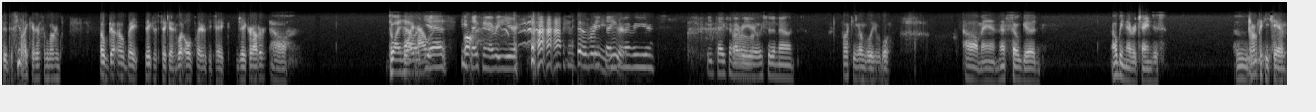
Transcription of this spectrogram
Dude, does he like Harrison Barnes? Oh, go, oh, wait. Biggs is picking. What old player does he take? Jae Crowder. Oh. Dwight, Dwight Howard. Howard. Yes, he oh. takes him every year. every he takes year. him every year. He takes him every oh. year. We should have known. Fucking unbelievable. Oh man, that's so good. I hope he never changes. Ooh. I don't think he can.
